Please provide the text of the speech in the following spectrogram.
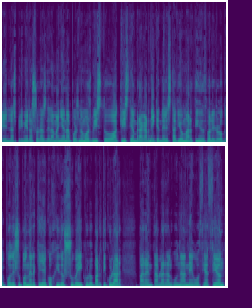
en las primeras horas de la mañana, pues no hemos visto a Cristian Bragarnik en el estadio Martínez Valero, lo que puede suponer que haya cogido su vehículo particular para entablar alguna negociación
